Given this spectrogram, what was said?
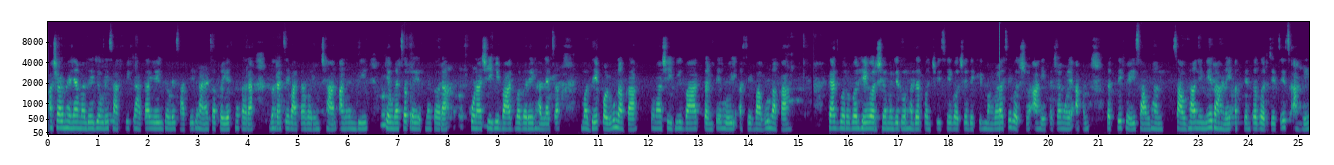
आषाढ महिन्यामध्ये जेवढे सात्विक राहता येईल तेवढे सात्विक राहण्याचा प्रयत्न करा. घराचे वातावरण छान आनंदी ठेवण्याचा प्रयत्न करा. कोणाशीही वाद वगैरे घालण्याचा मध्ये पडू नका. कोणाशीही वाद तंटे होईल असे वागू नका. त्याचबरोबर हे वर्ष म्हणजे दोन हजार पंचवीस हे वर्ष देखील मंगळाचे वर्ष आहे. त्याच्यामुळे आपण प्रत्येक वेळी सावधान सावधानीने राहणे अत्यंत गरजेचेच आहे.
